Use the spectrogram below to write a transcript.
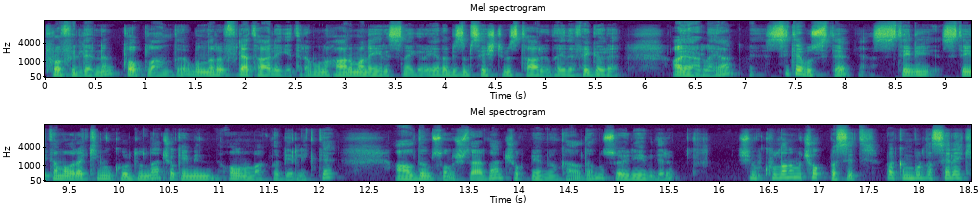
profillerinin toplandığı, bunları flat hale getiren, bunu Harman eğrisine göre ya da bizim seçtiğimiz target hedefe göre ayarlayan site bu site. Yani siteyi, siteyi tam olarak kimin kurduğundan çok emin olmamakla birlikte aldığım sonuçlardan çok memnun kaldığımı söyleyebilirim. Şimdi kullanımı çok basit. Bakın burada select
